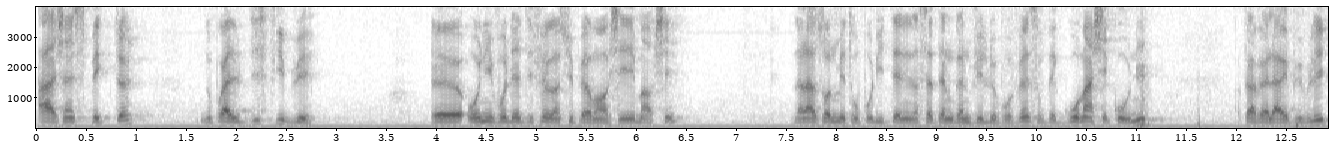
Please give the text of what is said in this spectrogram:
agents inspecteurs nous pourrons le distribuer euh, au niveau des différents supermarchés et marchés, dans la zone métropolitaine et dans certaines grandes villes de province, des gros marchés connus à travers la République,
